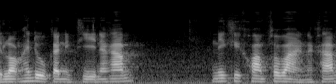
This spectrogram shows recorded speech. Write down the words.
ดี๋ยวลองให้ดูกันอีกทีนะครับนนี่คือความสว่างนะครับ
